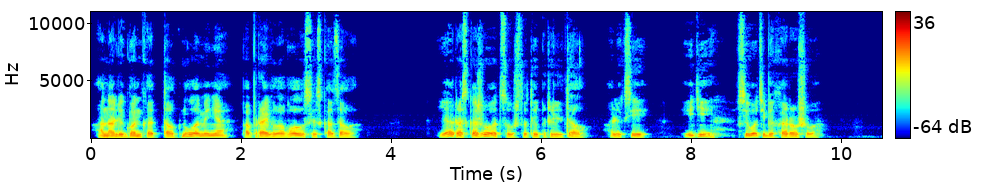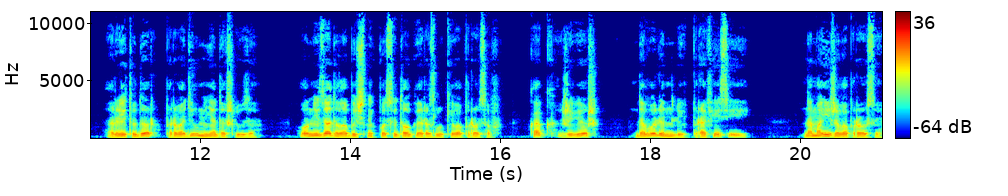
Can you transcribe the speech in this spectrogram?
Она легонько оттолкнула меня, поправила волосы и сказала: "Я расскажу отцу, что ты прилетал, Алексей. Иди, всего тебе хорошего". Рей Тудор проводил меня до шлюза. Он не задал обычных после долгой разлуки вопросов: "Как живешь? Доволен ли профессией?" На мои же вопросы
